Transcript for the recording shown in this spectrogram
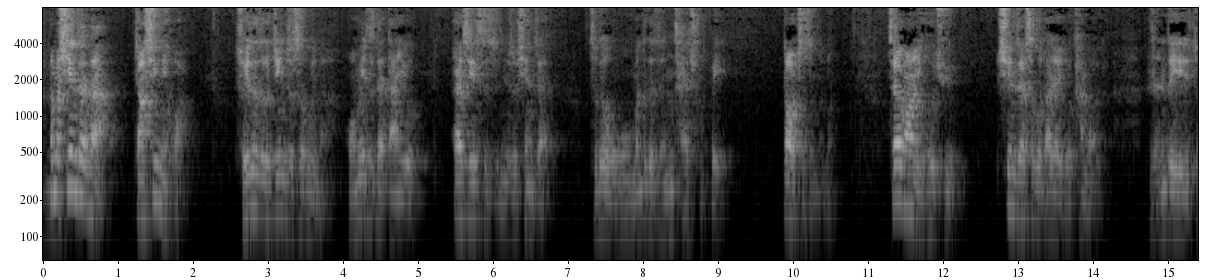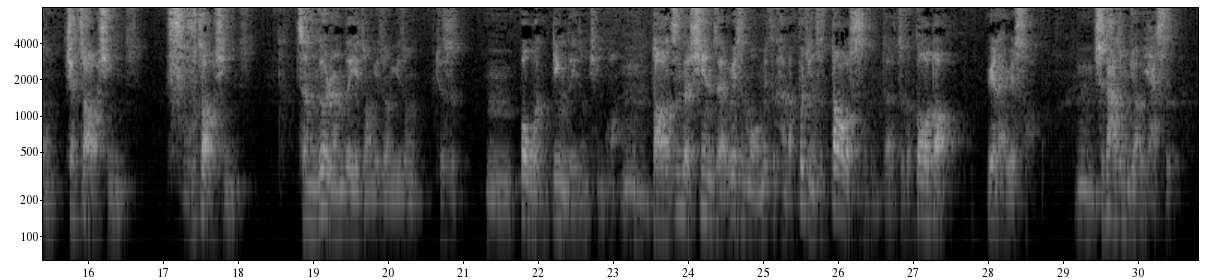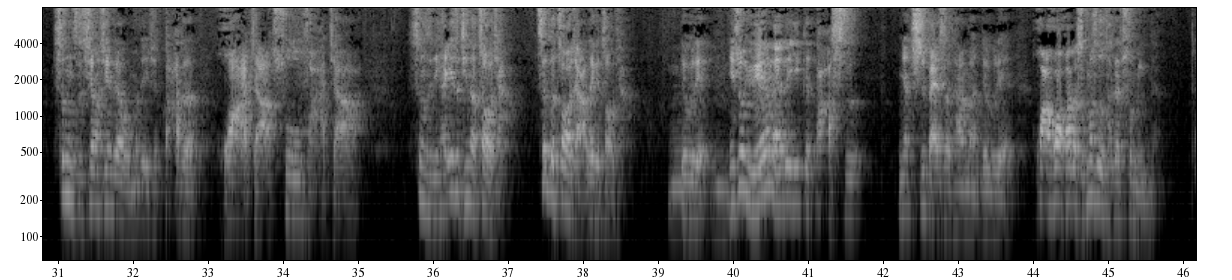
那么现在呢，讲心里话，随着这个精致社会呢，我们一直在担忧，二十一世纪，你说现在这个我们这个人才储备到底怎么弄？再往以后去，现在社会大家也都看到了，人的一种急躁心理、浮躁心理，整个人的一种一种一种就是嗯不稳定的一种情况，嗯，导致了现在为什么我们一直看到，不仅是道士的这个高道越来越少，嗯，其他宗教也是，甚至像现在我们的一些大的画家、书法家，甚至你看一直听到造假，这个造假那个造假，对不对？你说原来的一个大师，你像齐白石他们，对不对？画画画到什么时候他才出名的？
